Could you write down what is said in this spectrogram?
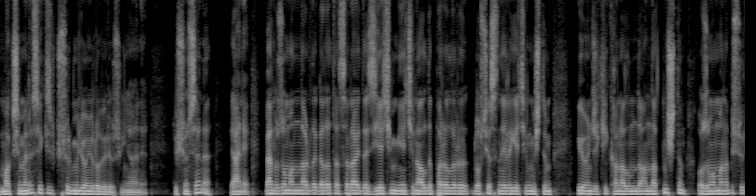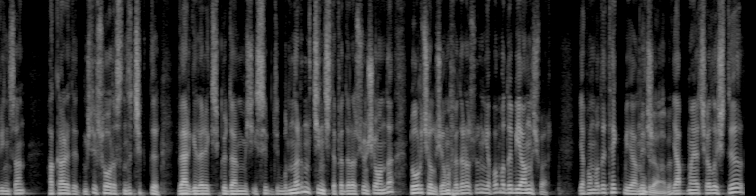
Maksimen'e 8 küsür milyon euro veriyorsun yani. Düşünsene. Yani ben o zamanlarda Galatasaray'da Ziyech'in Miyeç'in aldığı paraları dosyasını ele geçirmiştim. Bir önceki kanalımda anlatmıştım. O zaman bana bir sürü insan hakaret etmişti. Sonrasında çıktı. Vergiler eksik ödenmiş. isim- Bunların için işte federasyon şu anda doğru çalışıyor. Ama federasyonun yapamadığı bir yanlış var. Yapamadığı tek bir yanlış. Nedir abi? Yapmaya çalıştığı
